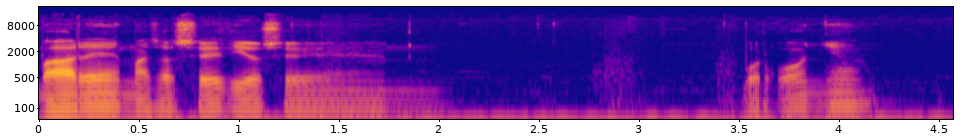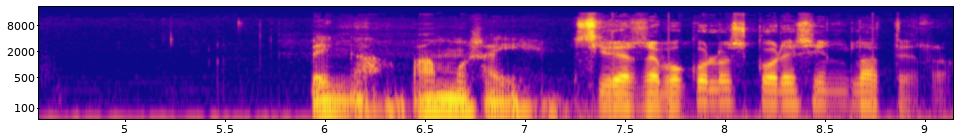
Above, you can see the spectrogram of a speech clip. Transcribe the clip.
Vale, más asedios en Borgoña. Venga, vamos ahí. Si les revoco los cores a Inglaterra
